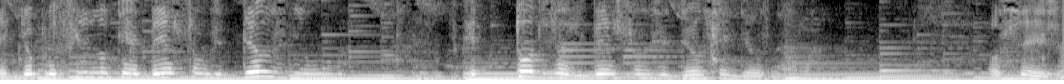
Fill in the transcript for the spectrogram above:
é que eu prefiro não ter bênção de Deus nenhuma, do que todas as bênçãos de Deus sem Deus nela. Ou seja,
